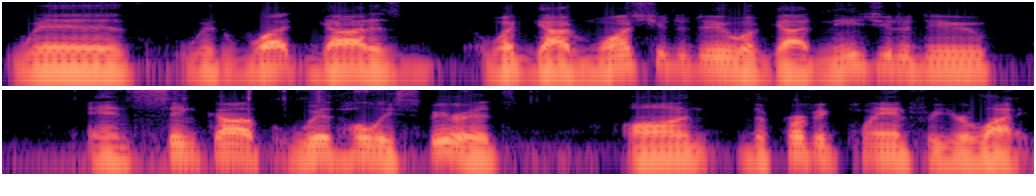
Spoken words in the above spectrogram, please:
with with what God is what God wants you to do, what God needs you to do, and sync up with Holy Spirit on the perfect plan for your life.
